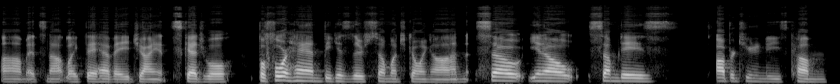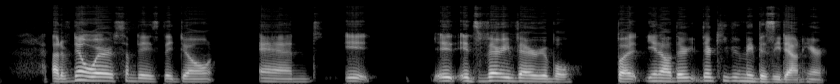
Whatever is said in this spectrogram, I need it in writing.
Um, it's not like they have a giant schedule beforehand because there's so much going on. So, you know, some days opportunities come out of nowhere, some days they don't, and it, it it's very variable. But, you know, they're they're keeping me busy down here.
